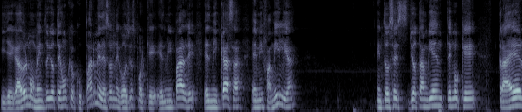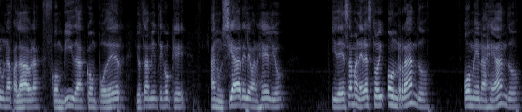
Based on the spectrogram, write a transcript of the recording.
y llegado el momento yo tengo que ocuparme de esos negocios porque es mi padre, es mi casa, es mi familia. Entonces yo también tengo que traer una palabra con vida, con poder. Yo también tengo que anunciar el Evangelio. Y de esa manera estoy honrando, homenajeando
